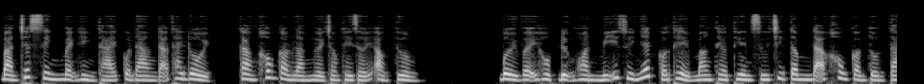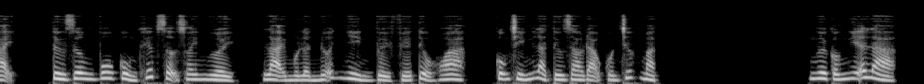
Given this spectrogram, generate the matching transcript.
bản chất sinh mệnh hình thái của nàng đã thay đổi, càng không còn là người trong thế giới ảo tưởng. Bởi vậy hộp đựng hoàn mỹ duy nhất có thể mang theo thiên sứ chi tâm đã không còn tồn tại. Từ dương vô cùng khiếp sợ xoay người, lại một lần nữa nhìn về phía tiểu hoa, cũng chính là tiêu giao đạo quân trước mặt. người có nghĩa là,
